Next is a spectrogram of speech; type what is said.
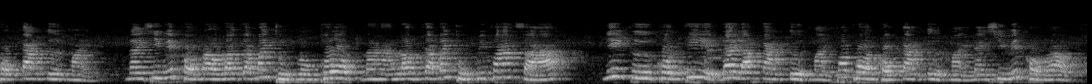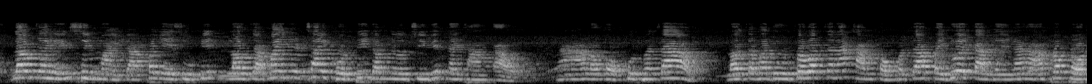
ของการเกิดใหม่ ในชีวิตของเราเราจะไม่ถูกลงโทษนะคะเราจะไม่ถูกพิพากษา นี่คือคนที่ได้รับการเกิดใหม่พระพรของการเกิดใหม่ในชีวิตของเรา เราจะเห็นสิ่งใหม่จากพระเยซูคริสต์เราจะไม่ใช่คนที่ดำเนินชีวิตในทางเก่านะคะเราขอบคุณพระเจ้า เราจะมาดูพระวจนะคำของพระเจ้าไปด้วยกันเลยนะคะ พระพร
